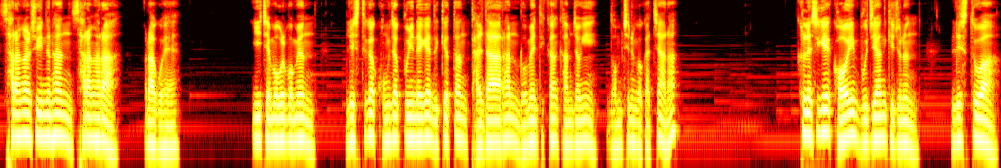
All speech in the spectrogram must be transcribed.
사랑할 수 있는 한 사랑하라 라고 해. 이 제목을 보면 리스트가 공작 부인에게 느꼈던 달달한 로맨틱한 감정이 넘치는 것 같지 않아? 클래식에 거의 무지한 기준은 리스트와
